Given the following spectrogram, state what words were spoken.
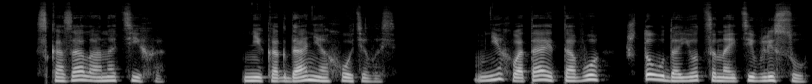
— сказала она тихо. «Никогда не охотилась. Мне хватает того, что удается найти в лесу.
